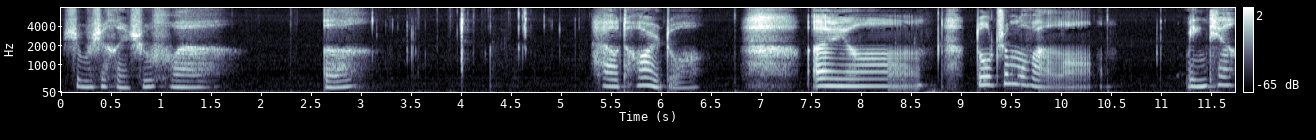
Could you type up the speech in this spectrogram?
是不是很舒服啊？呃，还有掏耳朵？哎呀，都这么晚了，明天，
